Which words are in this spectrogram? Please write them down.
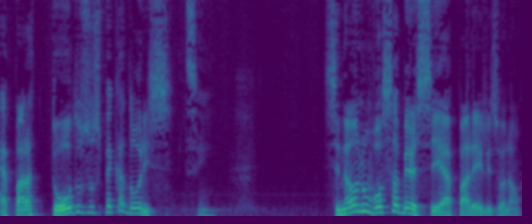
é para todos os pecadores. Sim. Senão eu não vou saber se é para eles ou não.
